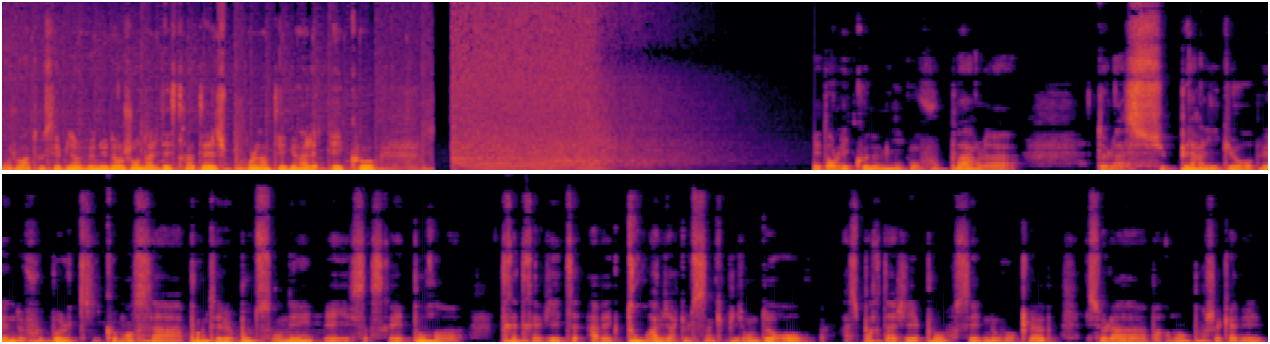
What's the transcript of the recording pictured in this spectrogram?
Bonjour à tous et bienvenue dans le journal des stratèges pour l'intégrale Echo. Et dans l'économie, on vous parle euh, de la Super Ligue européenne de football qui commence à pointer le bout de son nez et ça serait pour euh, très très vite avec 3,5 millions d'euros à se partager pour ces nouveaux clubs et cela apparemment pour chaque année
